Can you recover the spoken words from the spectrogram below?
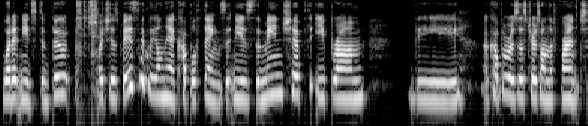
what it needs to boot, which is basically only a couple things. It needs the main chip, the EEPROM, the a couple resistors on the front,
